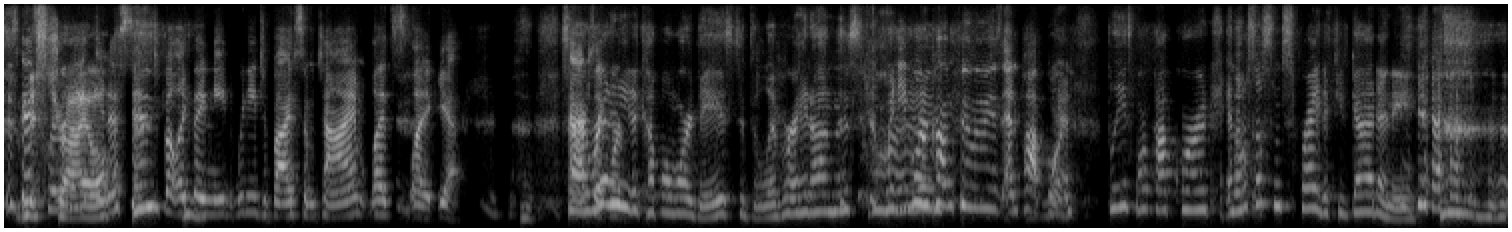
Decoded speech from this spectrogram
this guy's clearly innocent, but like they need we need to buy some time. Let's like yeah. So Act we're like gonna need a couple more days to deliberate on this. One. We need more kung fu movies and popcorn. Yeah please more popcorn and also some sprite if you've got any yeah.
